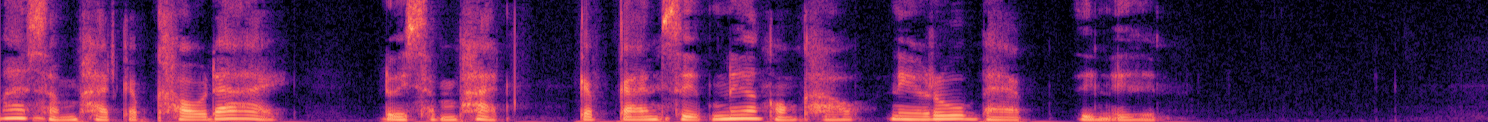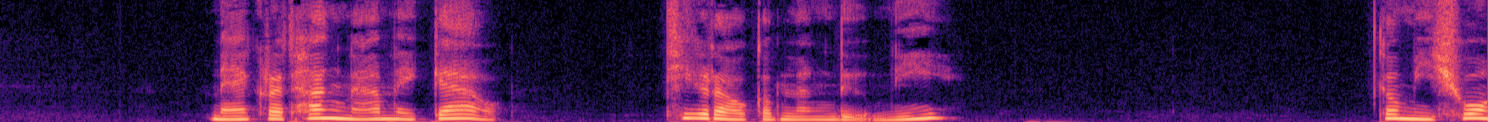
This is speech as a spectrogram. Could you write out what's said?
มารถสัมผัสกับเขาได้ โดยสัมผัส กับการสืบเนื่องของเขาในรูปแบบอื่นๆ แม้กระทั่งน้ำในแก้ว ที่เรากำลังดื่มนี้ ก็มีช่วง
